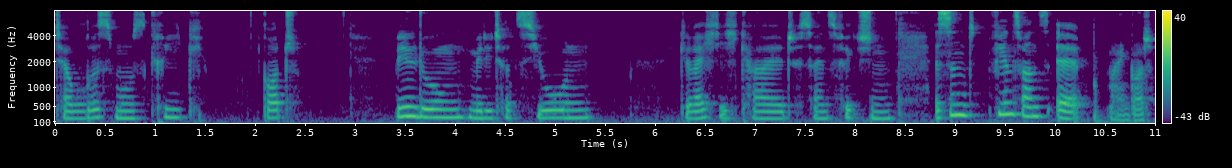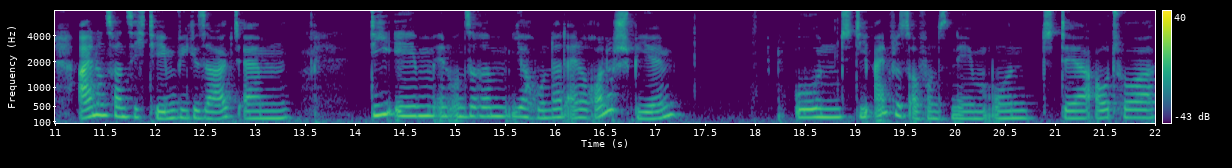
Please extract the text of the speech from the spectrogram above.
Terrorismus, Krieg, Gott, Bildung, Meditation, Gerechtigkeit, Science Fiction. Es sind 24, äh, mein Gott, 21 Themen, wie gesagt, ähm, die eben in unserem Jahrhundert eine Rolle spielen und die Einfluss auf uns nehmen. Und der Autor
